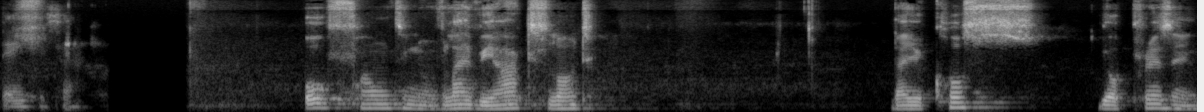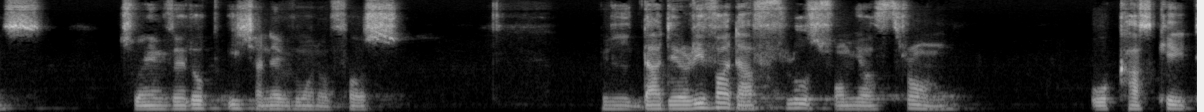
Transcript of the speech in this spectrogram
Thank you, sir. O fountain of life, we ask, Lord, that you cause your presence to envelop each and every one of us. That the river that flows from your throne will cascade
